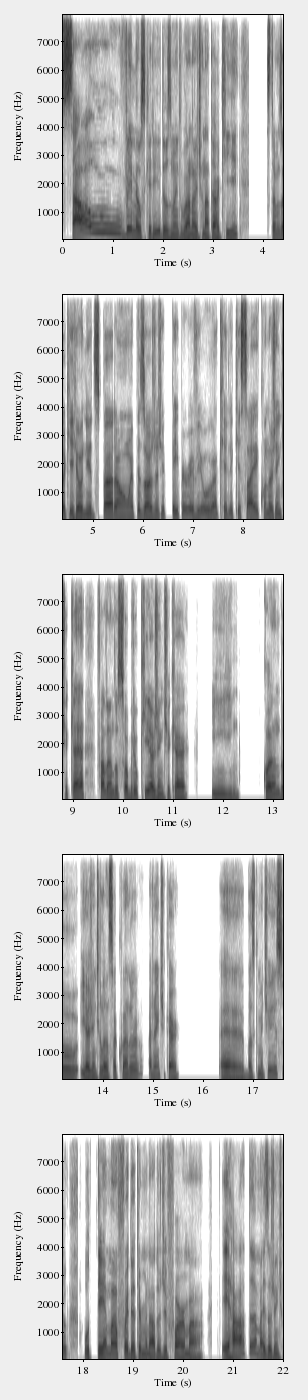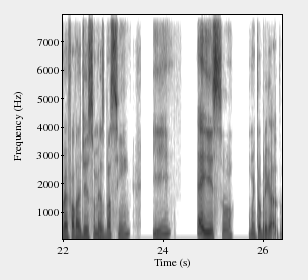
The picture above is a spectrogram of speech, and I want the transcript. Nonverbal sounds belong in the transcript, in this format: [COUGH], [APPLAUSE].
Salve, meus queridos! Muito boa noite, Natal aqui. Estamos aqui reunidos para um episódio de Paper Review, aquele que sai quando a gente quer, falando sobre o que a gente quer e quando e a gente lança quando a gente quer. É basicamente isso. O tema foi determinado de forma errada, mas a gente vai falar disso mesmo assim. E é isso. Muito obrigado.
